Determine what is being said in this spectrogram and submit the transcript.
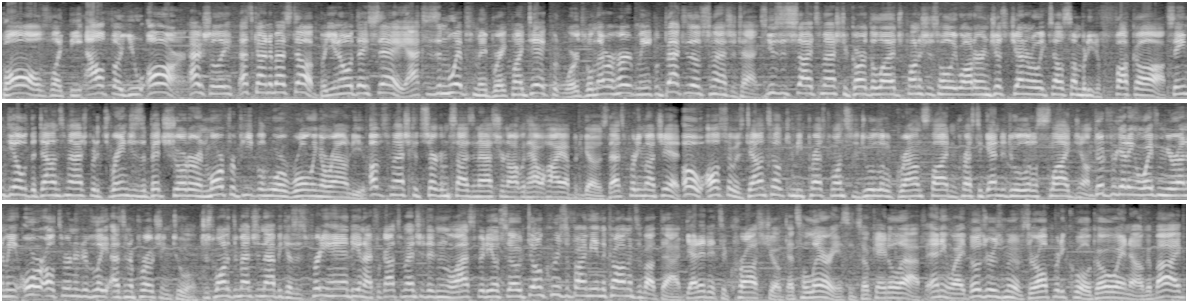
balls like the alpha you are. Actually, that's kind of messed up, but you know what they say. Axes and whips may break my dick, but words will never hurt me. But back to those smash attacks. Use his side smash to guard the ledge, punishes holy water, and just generally tell somebody to fuck off. Same deal with the down smash, but its range is a bit shorter and more for people who are rolling around you. Up smash could circumcise an astronaut with how high up it goes. That's pretty much it. Oh, also his down tilt can be pressed once to do a little ground slide and pressed again to do a little slide jump. Good for getting away from your enemy or alternatively as an approaching tool. Just wanted to mention that because it's pretty handy and I forgot to mention it in the last video, so don't crucify me in the comments about that. Get it? It's a cross joke. That's hilarious. It's okay to laugh. Anyway, those are his moves. They're all pretty cool. Go away now. Goodbye.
